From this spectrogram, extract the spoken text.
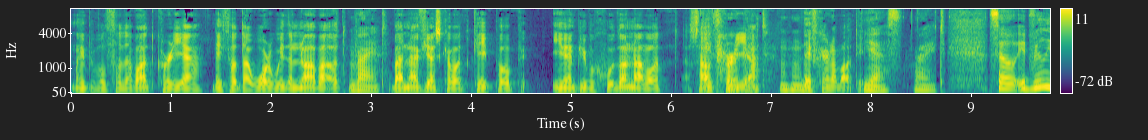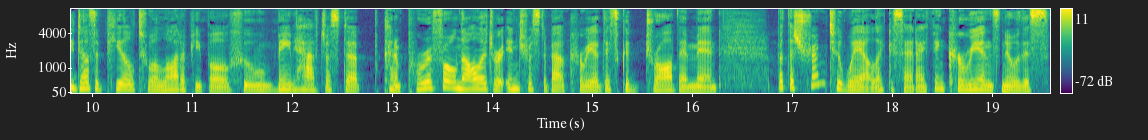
when people thought about Korea, they thought a war we don't know about. Right. But now if you ask about K-pop, even people who don't know about South They've Korea. Mhm. they've heard about it. Yes, right. So it really does appeal to a lot of people who may have just a kind of peripheral knowledge or interest about Korea. This could draw them in. But the shrimp to whale, like I said, I think Koreans know this.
